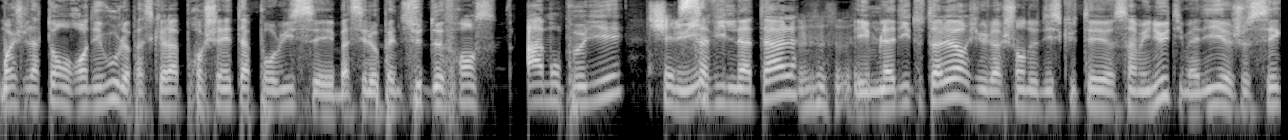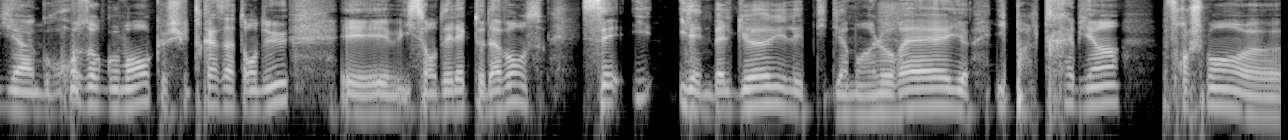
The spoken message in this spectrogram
Moi, je l'attends au rendez-vous là, parce que la prochaine étape pour lui, c'est bah, l'Open Sud de France à Montpellier, Chez lui. sa ville natale. Et il me l'a dit tout à l'heure, j'ai eu la chance de discuter euh, cinq minutes. Il m'a dit Je sais qu'il y a un gros engouement, que je suis très attendu, et il s'en délecte d'avance. C'est, il, il a une belle gueule, il a les petits diamants à l'oreille, il parle très bien. Franchement, euh,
